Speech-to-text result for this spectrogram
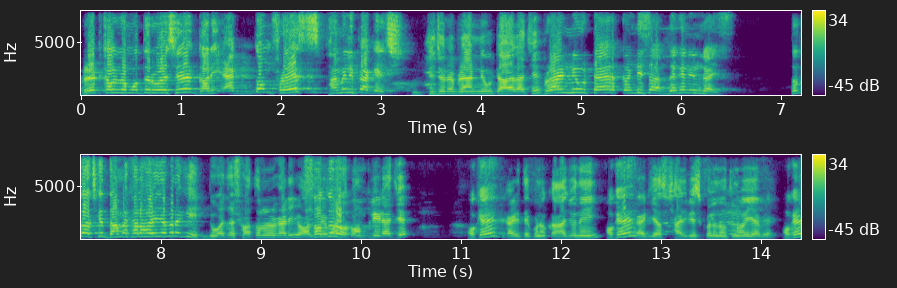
রেড কালারের মধ্যে রয়েছে গাড়ি একদম ফ্রেশ ফ্যামিলি প্যাকেজ পিছনে ব্র্যান্ড নিউ টায়ার আছে। ব্র্যান্ড নিউ টায়ার কন্ডিশন দেখে নিন গাইস দাদা আজকে দামে খেলা হয়ে যাবে নাকি? 2017 এর গাড়ি অল কমপ্লিট আছে। ওকে গাড়িতে কোনো কাজও নেই। ওকে গাড়ি জাস্ট সার্ভিস করলে নতুন হয়ে যাবে। ওকে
